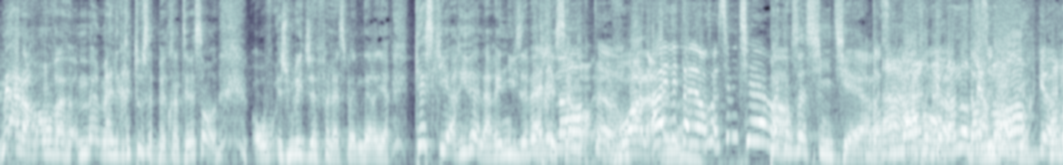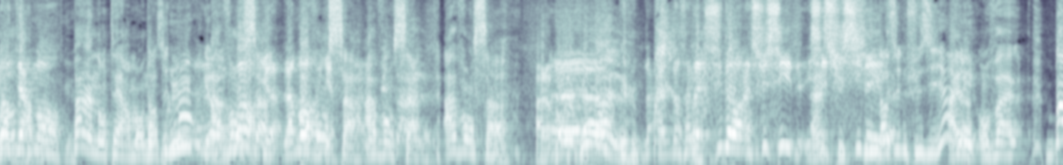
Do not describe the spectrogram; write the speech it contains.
Mais alors, on va ma- malgré tout, ça peut être intéressant. On- je vous l'ai déjà fait la semaine dernière. Qu'est-ce qui est arrivé à la reine Elisabeth Elle est récemment morte Voilà. Ah, il est allé dans un cimetière Pas dans un cimetière. Dans une Ah, morgue un- Dans une enterrement. morgue Un enterrement. Pas un enterrement Dans non une plus. morgue. Avant La ça, morgue, la avant morgue. ça, avant ça, avant ça. À la Euh, l'hôpital. dans un accident, un suicide. Il Un s'est suicide. suicidé. Dans une fusillade Allez, on va. Bonne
